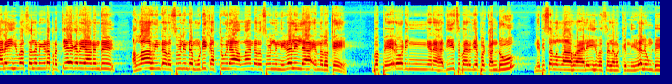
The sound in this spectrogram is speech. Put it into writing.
അലൈഹി വസ്ലമിയുടെ പ്രത്യേകതയാണ് എന്ത് അള്ളാഹുവിന്റെ റസൂലിന്റെ മുടി കത്തൂല അള്ളാഹിന്റെ റസൂലിന് നിഴലില്ല എന്നതൊക്കെ. അപ്പൊ പേരോടിങ്ങനെ ഹദീസ് പരതിയപ്പോ കണ്ടു നബിസല്ലാഹു അലൈഹി വസ്ലമക്ക് നിഴലുണ്ട്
